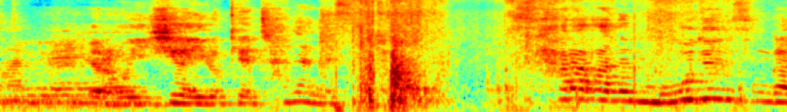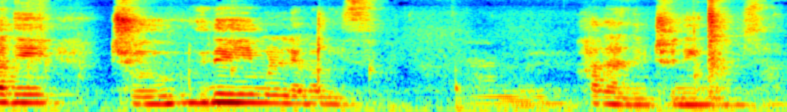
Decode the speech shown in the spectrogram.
아멘. 여러분 이 시간 이렇게 찬양했어요. 살아가는 모든 순간이 주 은혜임을 내가 믿습니다. 하나님 주님 감사합니다.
